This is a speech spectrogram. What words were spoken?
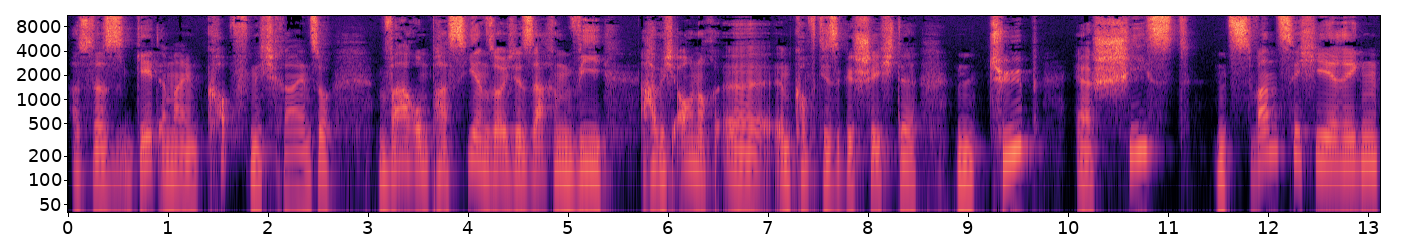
Also das geht in meinen Kopf nicht rein so. Warum passieren solche Sachen wie habe ich auch noch äh, im Kopf diese Geschichte? Ein Typ erschießt einen 20-Jährigen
